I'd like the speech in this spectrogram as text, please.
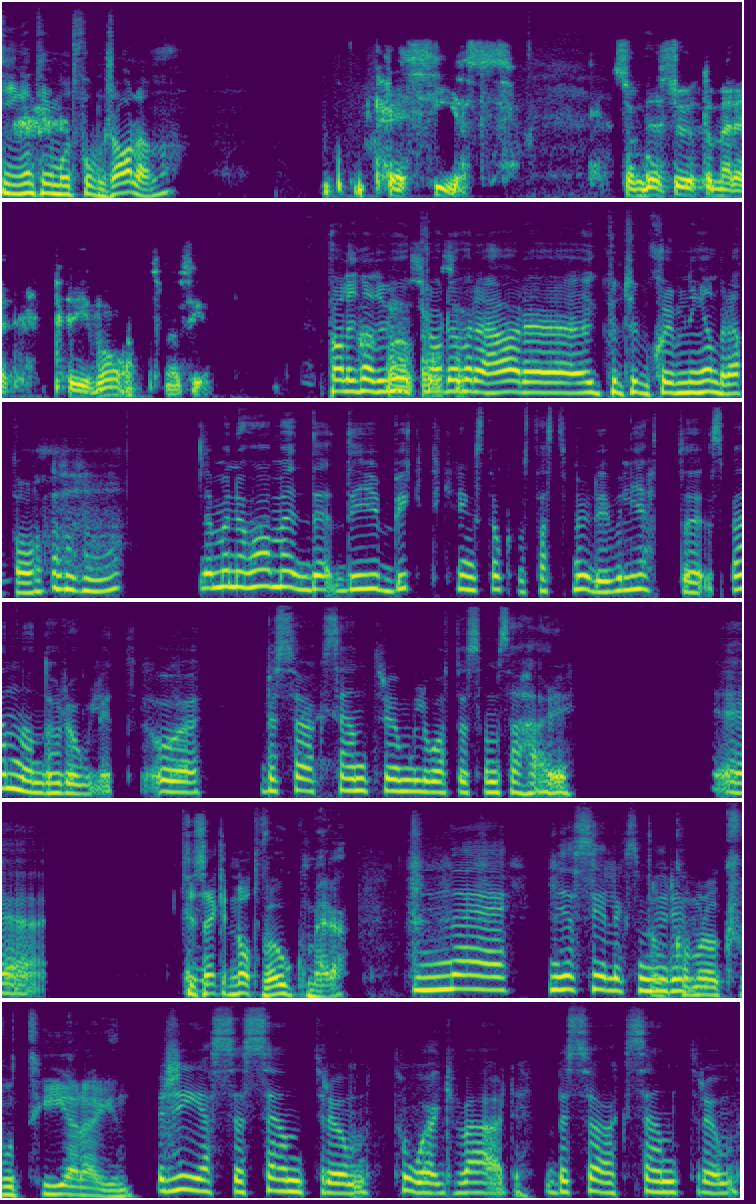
Ingenting mot fornsalen? Precis. Som dessutom är ett privat museum. Paulina, du är upprörd över det här eh, kulturskymningen. Berätta. Mm -hmm. Nej, men nu har man, det, det är ju byggt kring Stockholms stadsmur. Det är väl jättespännande och roligt. Och besökscentrum låter som så här... Eh, det är säkert något Vogue med det. Nej, men jag ser liksom De hur kommer det, att kvotera in. Resecentrum, tågvärd, besökscentrum.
